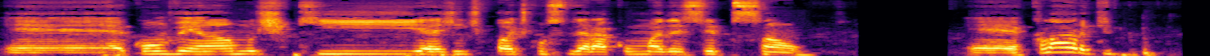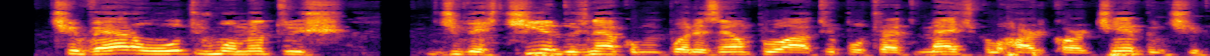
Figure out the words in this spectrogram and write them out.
é, convenhamos que a gente pode considerar como uma decepção. É claro que tiveram outros momentos divertidos, né? Como por exemplo a Triple Threat Match pelo Hardcore Championship,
